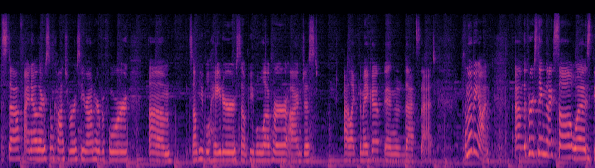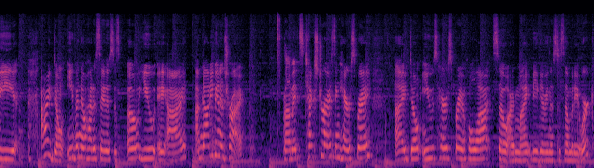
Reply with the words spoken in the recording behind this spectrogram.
stuff. I know there's some controversy around her before. Um, some people hate her, some people love her. I'm just, I like the makeup and that's that. So moving on. Um, the first thing that I saw was the, I don't even know how to say this, is O-U-A-I. I'm not even gonna try. Um, it's texturizing hairspray. I don't use hairspray a whole lot, so I might be giving this to somebody at work.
